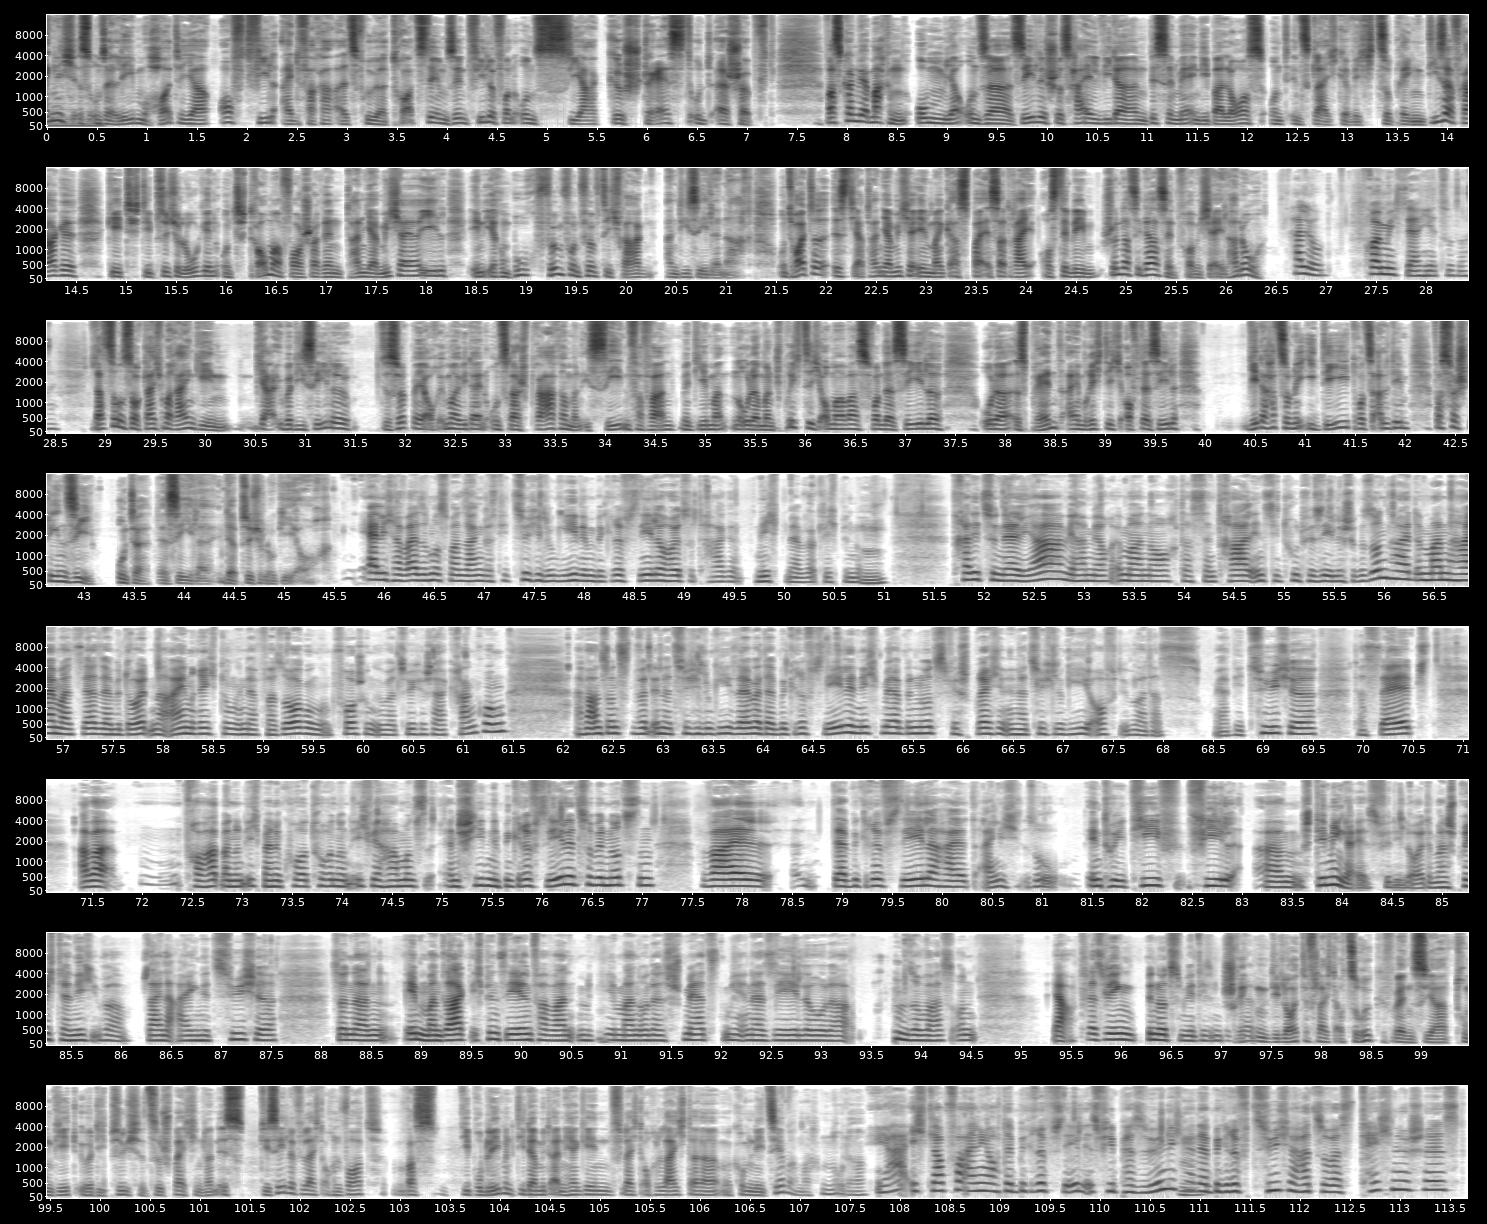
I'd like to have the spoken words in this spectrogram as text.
Eigentlich ist unser Leben heute ja oft viel einfacher als früher. Trotzdem sind viele von uns ja gestresst und erschöpft. Was können wir machen, um ja unser seelisches Heil wieder ein bisschen mehr in die Balance und ins Gleichgewicht zu bringen? Dieser Frage geht die Psychologin und Traumaforscherin Tanja Michael in ihrem Buch 55 Fragen an die Seele nach. Und heute ist ja Tanja Michael mein Gast bei SA3 aus dem Leben. Schön, dass Sie da sind, Frau Michael. Hallo. Hallo. Freue mich sehr, hier zu sein. Lass uns doch gleich mal reingehen. Ja, über die Seele, das hört man ja auch immer wieder in unserer Sprache. Man ist seelenverwandt mit jemandem oder man spricht sich auch mal was von der Seele oder es brennt einem richtig auf der Seele. Jeder hat so eine Idee, trotz alledem. Was verstehen Sie unter der Seele in der Psychologie auch? Ehrlicherweise muss man sagen, dass die Psychologie den Begriff Seele heutzutage nicht mehr wirklich benutzt. Mhm. Traditionell ja. Wir haben ja auch immer noch das Zentralinstitut für seelische Gesundheit in Mannheim als sehr, sehr bedeutende Einrichtung in der Versorgung und Forschung über psychische Erkrankungen. Aber ansonsten wird in der Psychologie selber der Begriff Seele nicht mehr benutzt. Wir sprechen in der Psychologie oft über das, ja, die Psyche, das Selbst. Aber Frau Hartmann und ich, meine Co-Autorin und ich, wir haben uns entschieden, den Begriff Seele zu benutzen, weil der Begriff Seele halt eigentlich so intuitiv viel ähm, stimmiger ist für die Leute. Man spricht ja nicht über seine eigene Psyche, sondern eben man sagt, ich bin seelenverwandt mit jemandem oder es schmerzt mir in der Seele oder sowas. Und ja, deswegen benutzen wir diesen Begriff. Schrecken die Leute vielleicht auch zurück, wenn es ja darum geht, über die Psyche zu sprechen. Dann ist die Seele vielleicht auch ein Wort, was die Probleme, die damit einhergehen, vielleicht auch leichter kommunizierbar machen, oder? Ja, ich glaube vor allen Dingen auch der Begriff Seele ist viel persönlicher. Mhm. Der Begriff Psyche hat so was Technisches,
